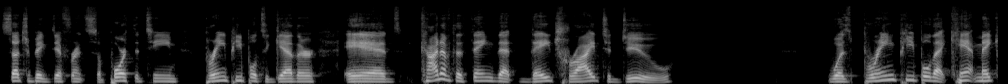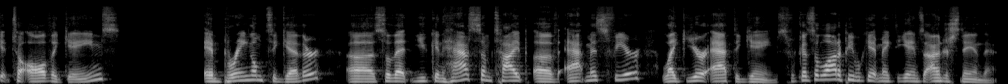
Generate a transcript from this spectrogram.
such a big difference. Support the team, bring people together. And kind of the thing that they tried to do was bring people that can't make it to all the games and bring them together uh, so that you can have some type of atmosphere like you're at the games because a lot of people can't make the games. I understand that.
